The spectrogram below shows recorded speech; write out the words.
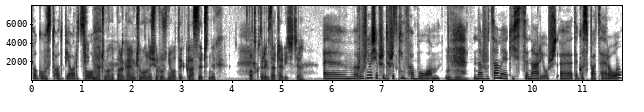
w gust odbiorców. I na czym one polegają? Czym one się różnią od tych klasycznych, od których zaczęliście? Różnią się przede wszystkim fabułą. Mhm. narzucamy jakiś scenariusz e, tego spaceru,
